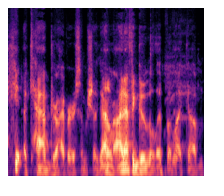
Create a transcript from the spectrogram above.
hit a cab driver or some shit. I don't know. I'd have to Google it, but like um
